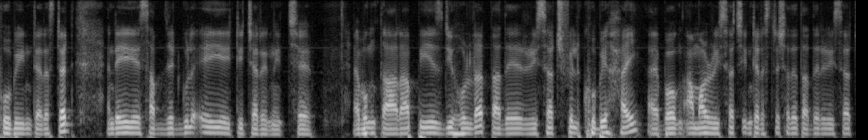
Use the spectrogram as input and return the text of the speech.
খুবই ইন্টারেস্টেড অ্যান্ড এই এই সাবজেক্টগুলো এই এই টিচারে নিচ্ছে। এবং তারা পিএইচডি হোল্ডার তাদের রিসার্চ ফিল্ড খুবই হাই এবং আমার রিসার্চ ইন্টারেস্টের সাথে তাদের রিসার্চ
